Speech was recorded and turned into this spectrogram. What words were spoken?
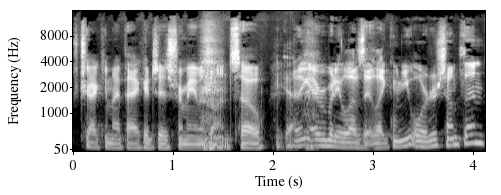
tracking my packages from Amazon. So Yeah. I think everybody loves it. Like when you order something,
